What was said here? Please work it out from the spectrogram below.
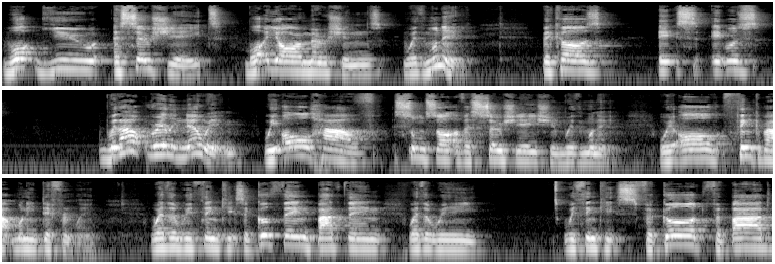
what you associate, what are your emotions with money, because it's it was without really knowing, we all have some sort of association with money. We all think about money differently. Whether we think it's a good thing, bad thing, whether we we think it's for good, for bad,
